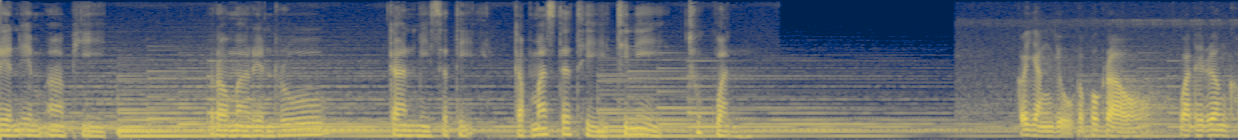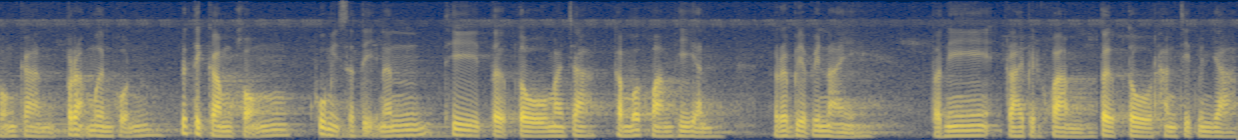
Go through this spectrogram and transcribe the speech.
เรียน MRP เรามาเรียนรู้การมีสติกับ Master T ที่ที่นี่ทุกวัน ก็ยังอยู่กับพวกเราว่าในเรื่องของการประเมินผลพฤติกรรมของผู้มีสตินั้นที่เติบโตมาจากคำว่าความเพียรระเบียบวินัย ตอนนี้กลายเป็นความเติบโตทางจิตวิญญาณ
